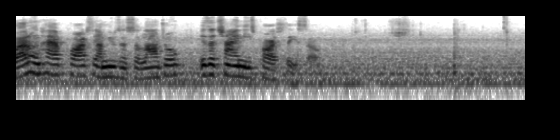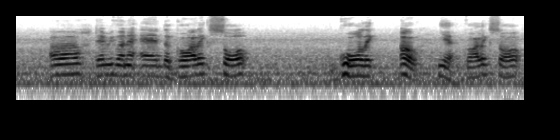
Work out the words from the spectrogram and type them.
Well, I don't have parsley. I'm using cilantro. It's a Chinese parsley, so. Uh, then we're going to add the garlic salt. Garlic, oh, yeah, garlic salt.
